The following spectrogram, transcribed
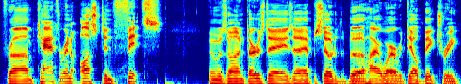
from Catherine Austin Fitts, who was on Thursday's uh, episode of the uh, HighWire with Del Bigtree.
